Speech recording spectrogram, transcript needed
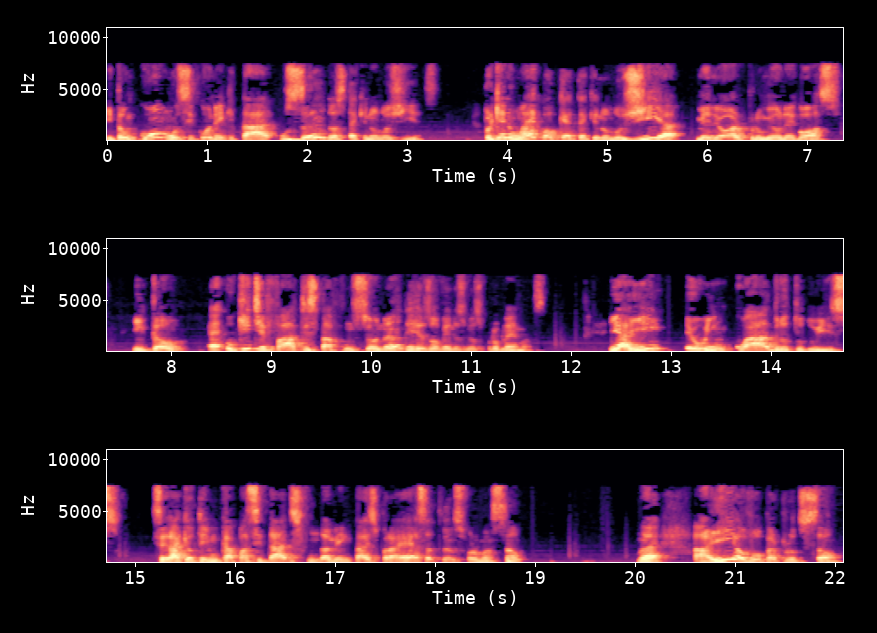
Então, como se conectar usando as tecnologias? Porque não é qualquer tecnologia melhor para o meu negócio. Então, é, o que de fato está funcionando e resolvendo os meus problemas? E aí eu enquadro tudo isso. Será que eu tenho capacidades fundamentais para essa transformação? Né? Aí eu vou para a produção.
